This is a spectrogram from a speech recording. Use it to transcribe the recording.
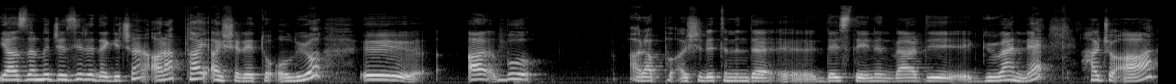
yazlarını Cezire'de geçiren Arap Tay aşireti oluyor. E, bu Arap aşiretinin de e, desteğinin verdiği güvenle Hacı Ağa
